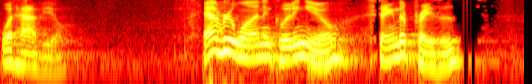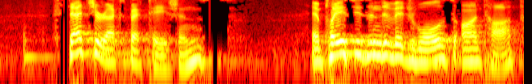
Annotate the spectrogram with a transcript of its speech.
what have you. Everyone, including you, sang their praises, set your expectations, and place these individuals on top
